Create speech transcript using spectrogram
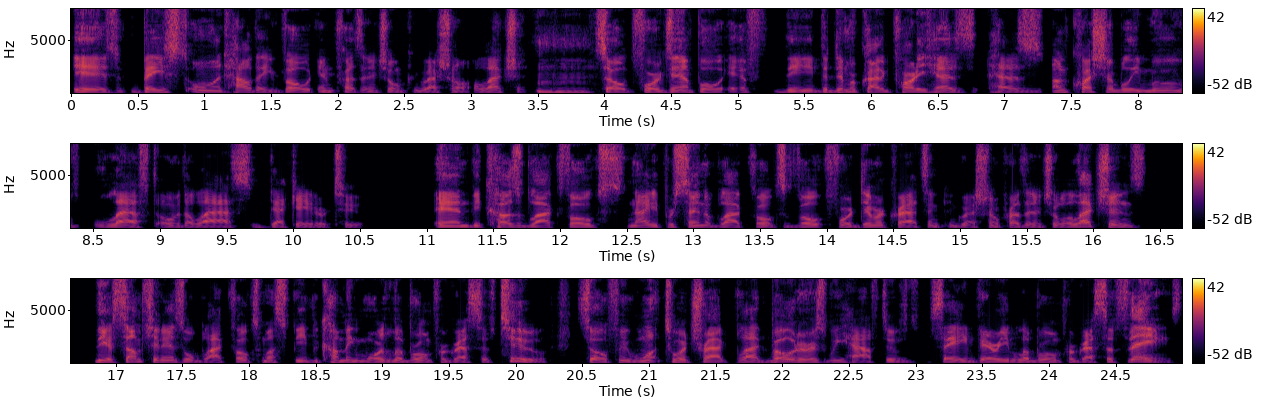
is based on how they vote in presidential and congressional elections. Mm-hmm. So, for example, if the, the Democratic Party has, has unquestionably moved left over the last decade or two, and because black folks, 90% of black folks vote for Democrats in congressional presidential elections, the assumption is, well, black folks must be becoming more liberal and progressive too. So if we want to attract black voters, we have to say very liberal and progressive things.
